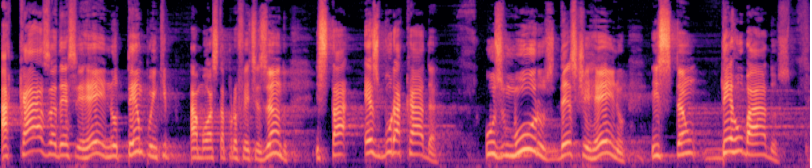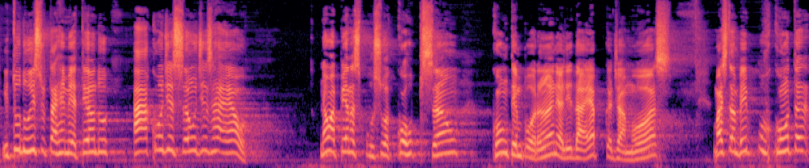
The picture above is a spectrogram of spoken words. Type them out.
A casa desse rei, no tempo em que Amós está profetizando, está esburacada. Os muros deste reino estão derrubados. E tudo isso está remetendo à condição de Israel. Não apenas por sua corrupção contemporânea ali da época de Amós, mas também por conta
